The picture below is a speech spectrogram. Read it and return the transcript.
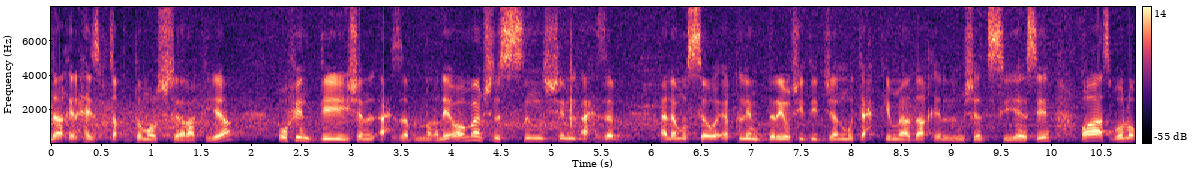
داخل حزب التقدم والاشتراكية وفين دي شان الأحزاب النغنية وما مش نسن شان الأحزاب على مستوى إقليم الدريوشي دي جان متحكمه داخل المشهد السياسي وغاسبوا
